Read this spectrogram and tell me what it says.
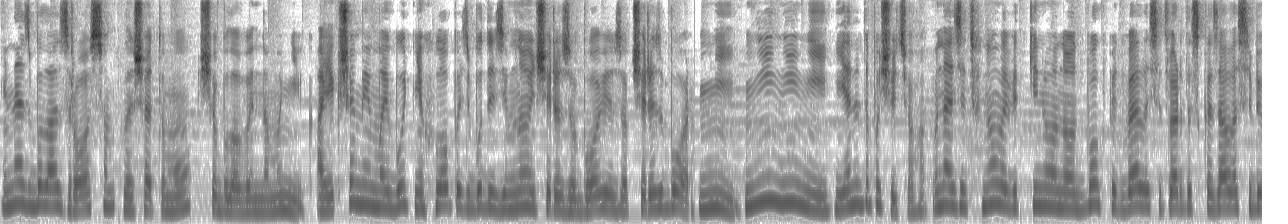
Інес була з Росом лише тому, що була винна Монік. А якщо мій майбутній хлопець буде зі мною через обов'язок, через борг? Ні, ні, ні, ні. Я не допущу цього. Вона зітхнула, відкинула ноутбук, підвелася, твердо сказала собі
